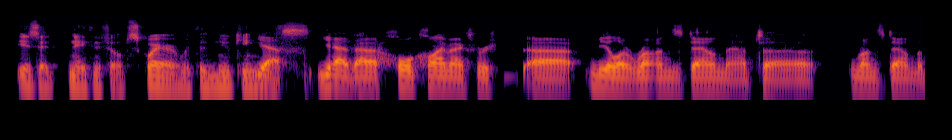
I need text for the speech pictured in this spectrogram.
is at Nathan Phillips Square with the nuking. Yes, yeah, that whole climax where uh, Milla runs down that uh, runs down the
